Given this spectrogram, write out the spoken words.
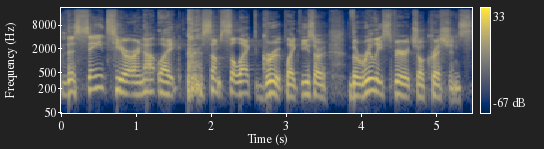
The saints here are not like some select group like these are the really spiritual christians.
